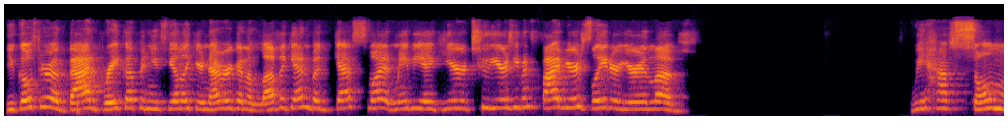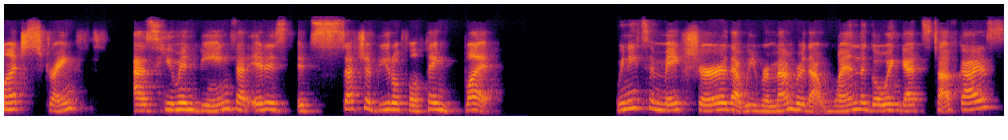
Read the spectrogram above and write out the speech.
You go through a bad breakup and you feel like you're never going to love again, but guess what? Maybe a year, two years, even five years later, you're in love. We have so much strength as human beings that it is it's such a beautiful thing but we need to make sure that we remember that when the going gets tough, guys,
